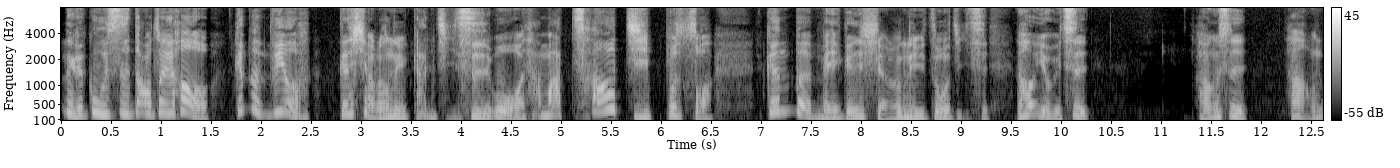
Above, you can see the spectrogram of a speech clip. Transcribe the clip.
那个故事到最后根本没有跟小龙女干几次，我他妈超级不爽，根本没跟小龙女做几次，然后有一次好像是他好像。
